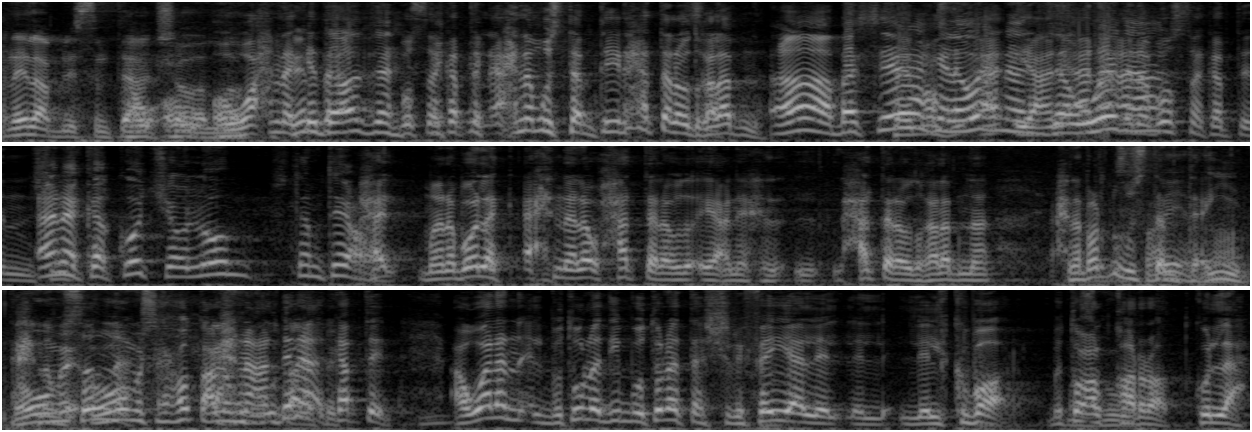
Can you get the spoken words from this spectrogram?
هنلعب بالاستمتاع إن شاء هو, الله. هو إحنا كده؟ بص يا كابتن إحنا مستمتعين حتى لو اتغلبنا. آه بس إيه رايك قصدي؟ لو إحنا يعني نزودها أنا بص يا كابتن أنا ككوتش أقول لهم استمتعوا. حلو. ما أنا بقول لك إحنا لو حتى لو يعني حتى لو اتغلبنا إحنا برضو مستمتعين. هو إحنا وصلنا- هو مش هيحط عليهم إحنا عندنا على. كابتن اولا البطولة دي بطولة تشريفية لل- لل- للكبار بتوع مظبوط. القارات كلها.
